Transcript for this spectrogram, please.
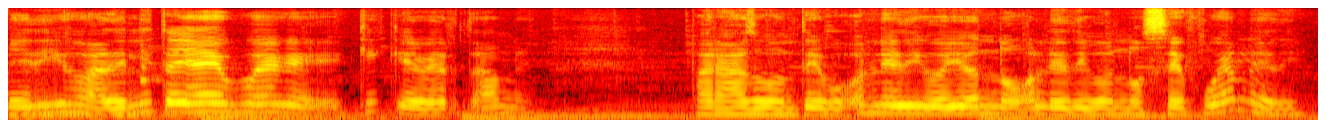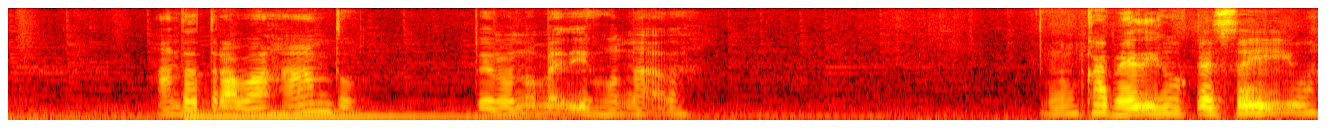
me dijo, Adelita ya se fue, Quique, ¿verdad? ¿Para dónde vos? Le digo yo, no, le digo, no se fue, le digo. Anda trabajando, pero no me dijo nada. Nunca me dijo que se iba.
